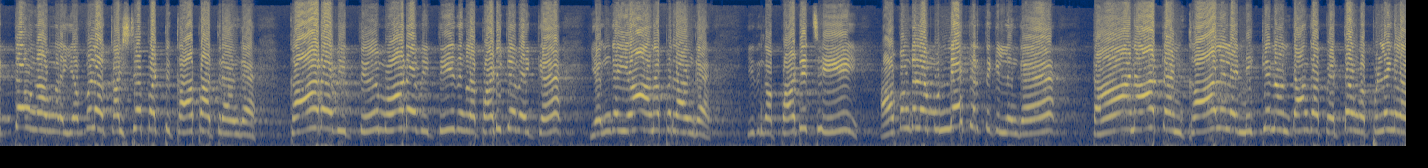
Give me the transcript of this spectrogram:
பெத்தவங்க அவங்கள எவ்வளவு கஷ்டப்பட்டு காப்பாத்துறாங்க? காரை வித்து மோட வித்து இதுங்களை படிக்க வைக்க எங்கேயோ அனுப்புறாங்க. இதுங்க படிச்சு அவங்கள முன்னேற்றத்துக்கு இல்லைங்க. தானா தன் காலில் நிக்கணும் தாங்க பெத்தவங்க பிள்ளைங்கள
